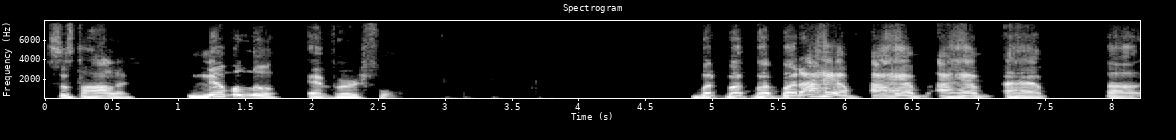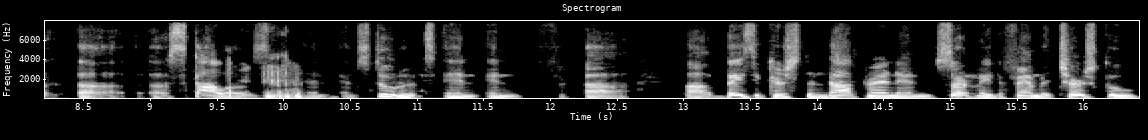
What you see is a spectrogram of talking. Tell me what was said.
Sister Holly, never look at verse four. But but but but I have I have I have I have uh, uh, uh, scholars and, and, students in in uh, uh, basic Christian doctrine and certainly the family church school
